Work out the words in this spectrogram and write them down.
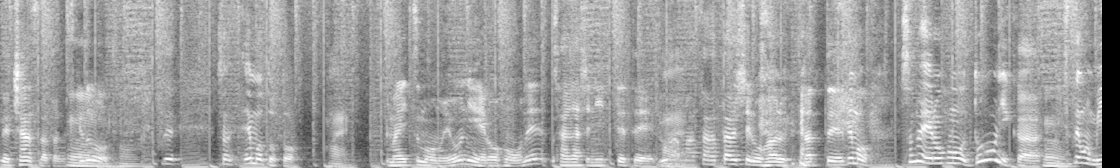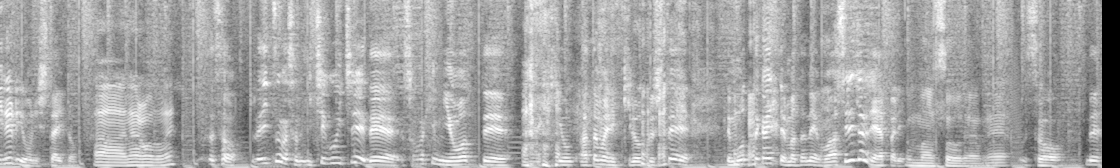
ね、チャンスだったんですけど、うんうん。でその江本とはいまあ、いつものようにエロ本をね探しに行ってて、うわはいまた新しいエロ本あるってなって でもそのエロ本をどうにかいうん。つでも見れるようにしたいと、ああなるほどね。そう。でいつもはその一期一会でその日見終わって 頭に記録してで持って帰ってまたね忘れちゃうじゃんやっぱり、まあそうだよね。そう。で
